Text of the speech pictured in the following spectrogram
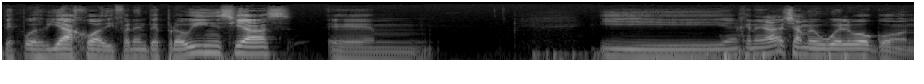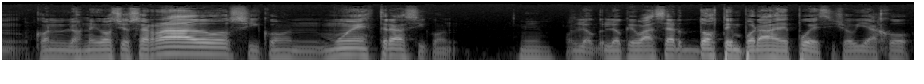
Después viajo a diferentes provincias. eh, y en general ya me vuelvo con, con los negocios cerrados y con muestras y con Bien. lo, lo que va a ser dos temporadas después. Si yo viajo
